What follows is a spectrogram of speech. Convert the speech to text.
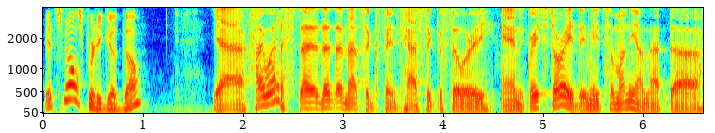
it smells pretty good, though. Yeah, High West. Uh, that, that- that's a fantastic distillery and a great story. They made some money on that uh,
